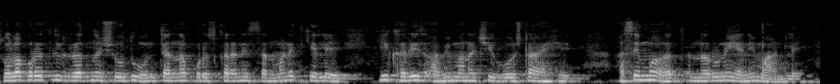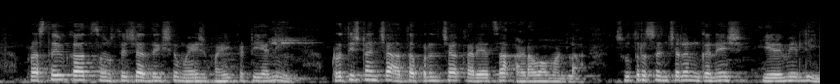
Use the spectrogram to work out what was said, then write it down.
सोलापुरातील रत्न शोधून त्यांना पुरस्काराने सन्मानित केले ही खरी अभिमानाची गोष्ट आहे असे मत नरुणे यांनी मांडले. प्रास्ताविकात संस्थेचे अध्यक्ष महेश भाईकटे यांनी प्रतिष्ठानच्या आतापर्यंतच्या कार्याचा आढावा मांडला. सूत्रसंचालन गणेश येळमेली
